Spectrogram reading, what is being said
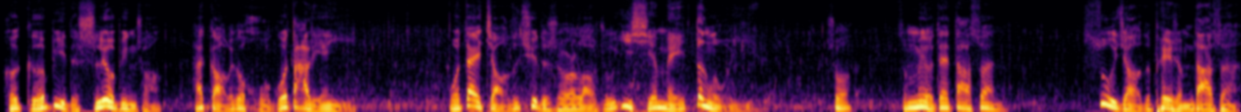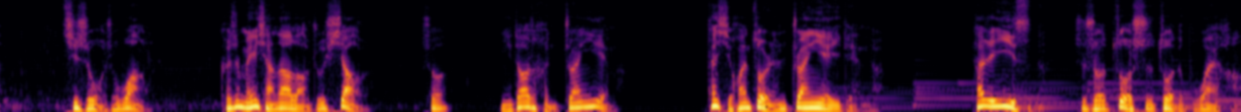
和隔壁的十六病床还搞了个火锅大联谊。我带饺子去的时候，老朱一斜眉瞪了我一眼，说：“怎么没有带大蒜呢？”素饺子配什么大蒜？其实我是忘了，可是没想到老朱笑了，说：“你倒是很专业嘛。”他喜欢做人专业一点的。他这意思呢，是说做事做得不外行。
